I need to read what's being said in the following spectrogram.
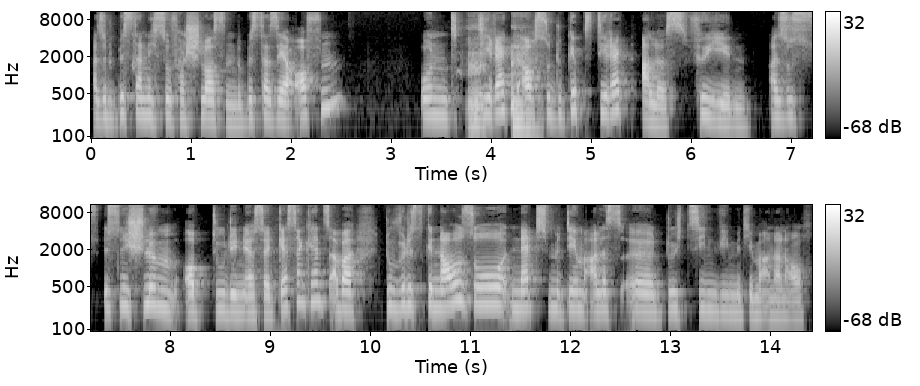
Also du bist da nicht so verschlossen, du bist da sehr offen und direkt auch so, du gibst direkt alles für jeden. Also es ist nicht schlimm, ob du den erst seit gestern kennst, aber du würdest genauso nett mit dem alles äh, durchziehen wie mit jemand anderen auch.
